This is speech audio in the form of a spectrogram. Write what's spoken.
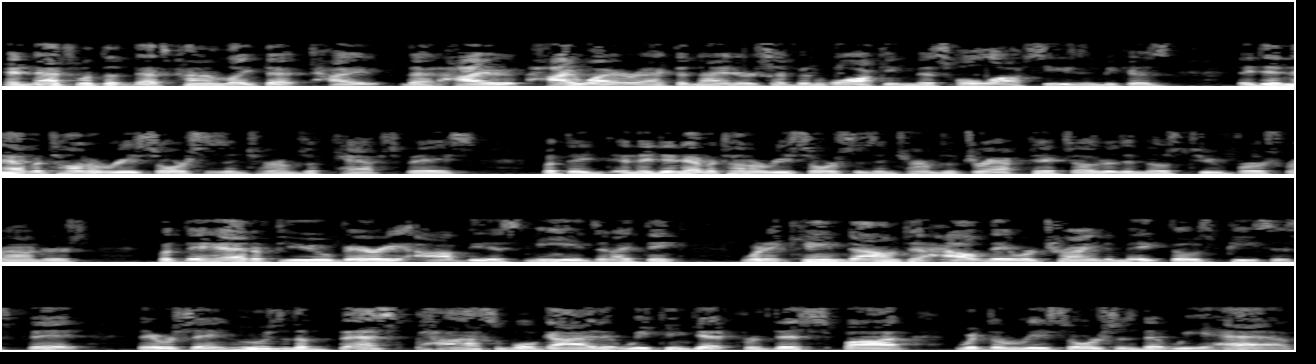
and that's what the that's kind of like that tight that high high wire act the Niners have been walking this whole off season because they didn't have a ton of resources in terms of cap space, but they and they didn't have a ton of resources in terms of draft picks other than those two first rounders, but they had a few very obvious needs, and I think when it came down to how they were trying to make those pieces fit, they were saying who's the best possible guy that we can get for this spot with the resources that we have.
